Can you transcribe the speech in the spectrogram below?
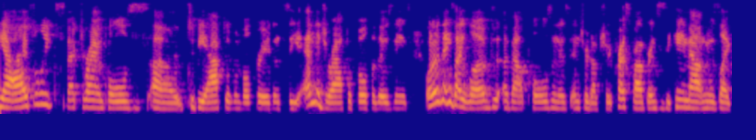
Yeah, I fully expect Ryan Poles uh, to be active in both free agency and the draft with both of those needs. One of the things I loved about Poles in his introductory press conference is he came out and he was like,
